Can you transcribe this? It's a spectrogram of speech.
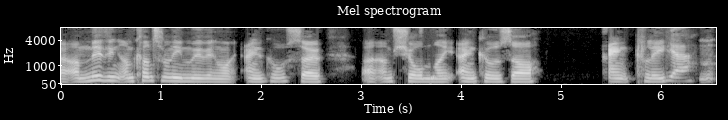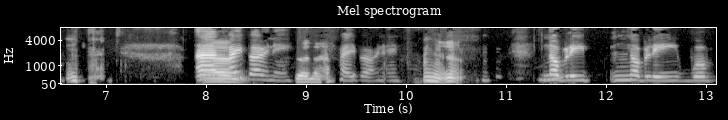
uh, I'm moving. I'm constantly moving my ankles, so uh, I'm sure my ankles are ankly. Yeah. Um, Um, very bony. but, uh, Very bony. yeah. Knobbly, knobbly, wobbly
